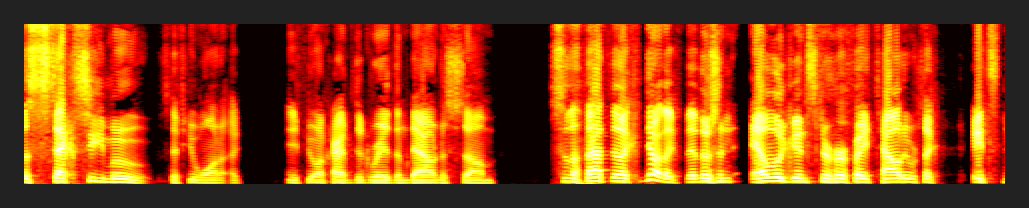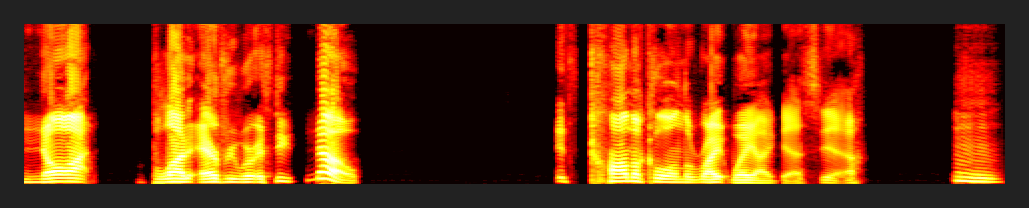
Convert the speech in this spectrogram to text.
the sexy moves. If you want to if you want to kind of degrade them down to some. So the fact that like no like there's an elegance to her fatality where it's like it's not blood everywhere. It's the no. It's comical in the right way, I guess. Yeah. Mhm.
